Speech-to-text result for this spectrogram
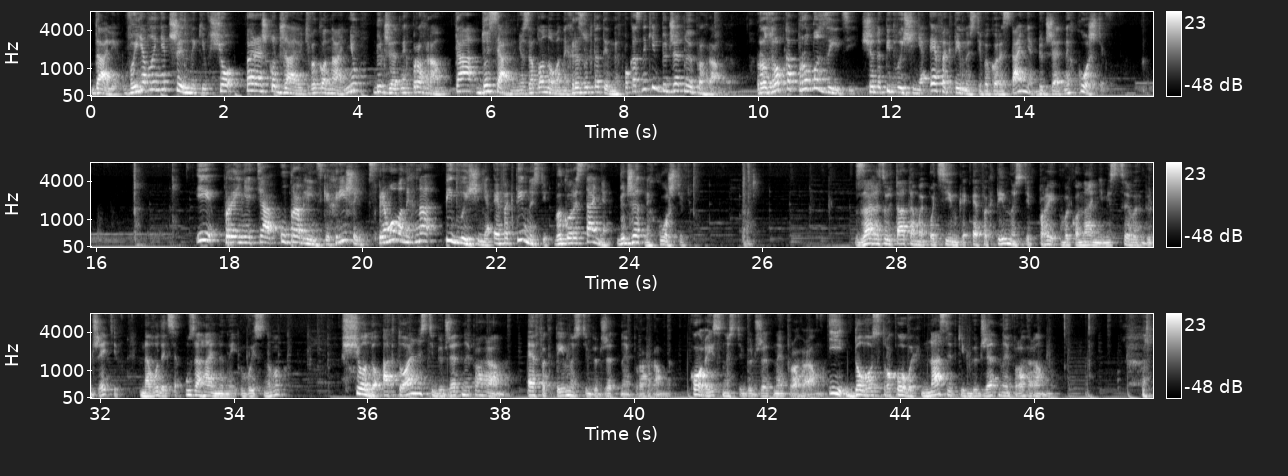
Далі виявлення чинників, що перешкоджають виконанню бюджетних програм та досягненню запланованих результативних показників бюджетною програмою. Розробка пропозицій щодо підвищення ефективності використання бюджетних коштів і прийняття управлінських рішень, спрямованих на підвищення ефективності використання бюджетних коштів. За результатами оцінки ефективності при виконанні місцевих бюджетів наводиться узагальнений висновок щодо актуальності бюджетної програми, ефективності бюджетної програми, корисності бюджетної програми і довгострокових наслідків бюджетної програми.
